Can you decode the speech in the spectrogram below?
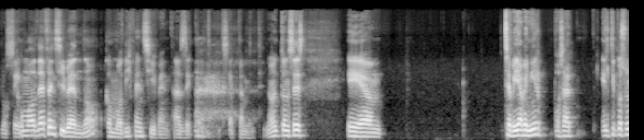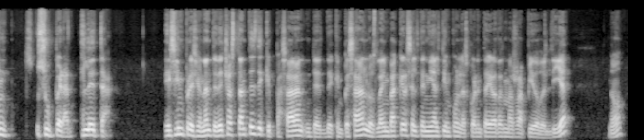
no sé. Como defensive end, ¿no? Como defensive end, haz de cuenta, exactamente, ¿no? Entonces, um, se veía venir, o sea, el tipo es un super atleta, es impresionante. De hecho, hasta antes de que pasaran, de, que empezaran los linebackers, él tenía el tiempo en las 40 yardas más rápido del día, ¿no?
